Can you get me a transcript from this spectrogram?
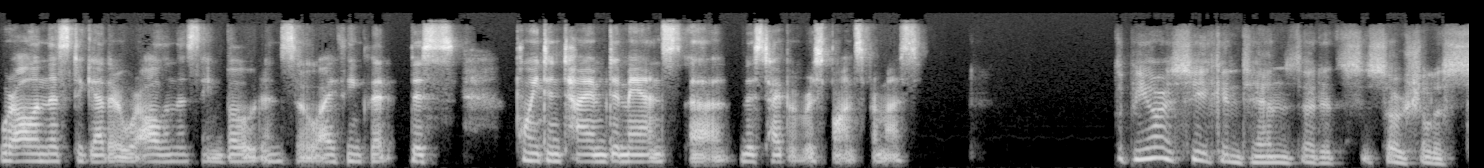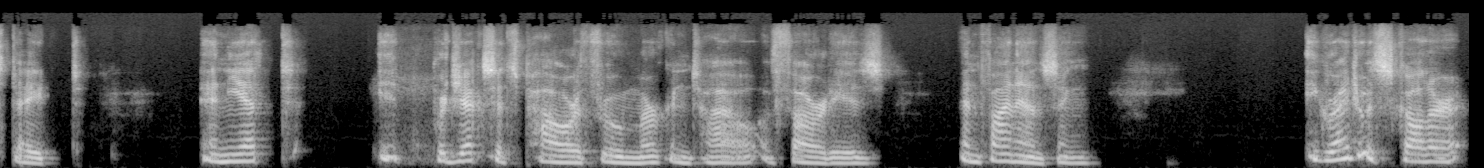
we're all in this together. We're all in the same boat. And so I think that this point in time demands uh, this type of response from us. The PRC contends that it's a socialist state, and yet it projects its power through mercantile authorities and financing. A graduate scholar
